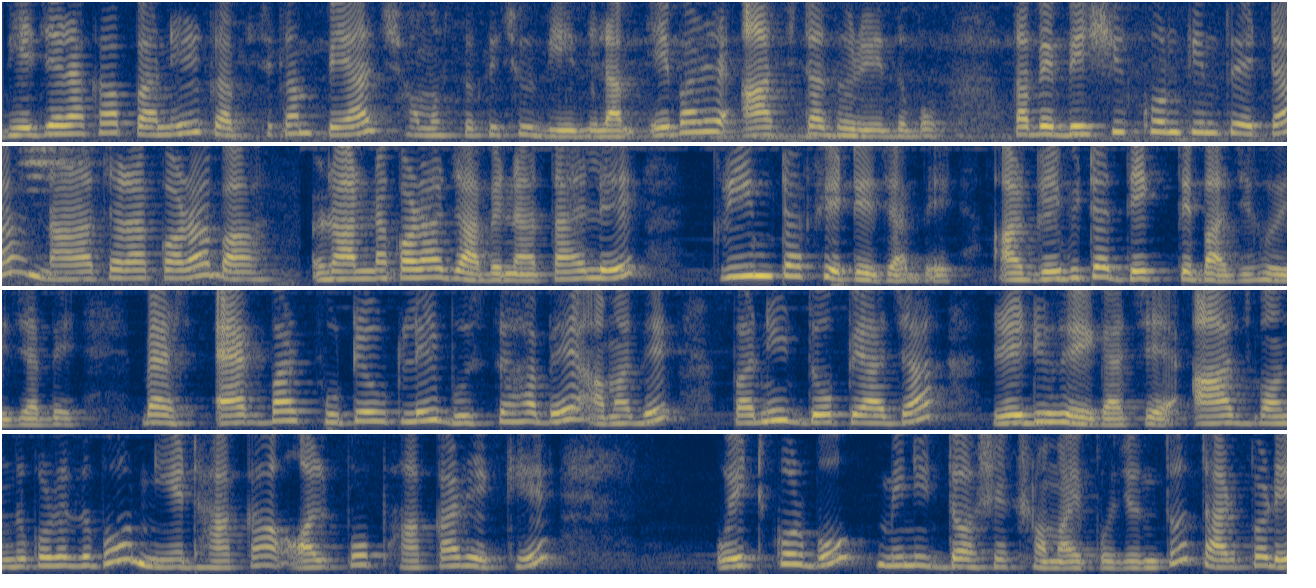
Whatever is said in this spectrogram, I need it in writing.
ভেজে রাখা পনির, ক্যাপসিকাম, পেঁয়াজ, সমস্ত কিছু দিয়ে দিলাম। এবারে আঁচটা ধরিয়ে দেবো। তবে বেশিক্ষণ কিন্তু এটা নাড়াচাড়া করা বা রান্না করা যাবে না। তাহলে ক্রিমটা ফেটে যাবে আর গ্রেভিটা দেখতে বাজে হয়ে যাবে। ব্যাস, একবার ফুটে উঠলেই বুঝতে হবে আমাদের পনির দো পেঁয়াজা রেডি হয়ে গেছে। আজ বন্ধ করে দেবো, নিয়ে ঢাকা অল্প ফাঁকা রেখে ওয়েট করব মিনিট দশেক সময় পর্যন্ত। তারপরে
